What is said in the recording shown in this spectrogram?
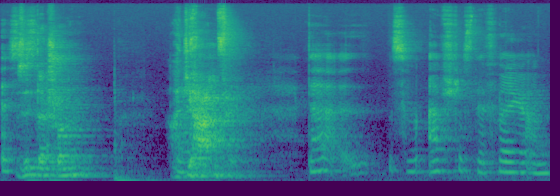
es sind da schon die harten Fälle. Da zum Abschluss der Folge am.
